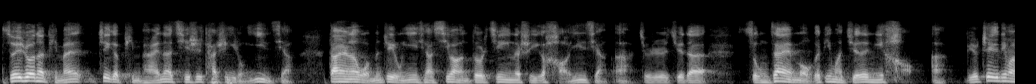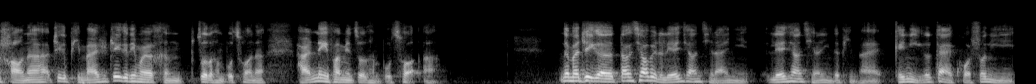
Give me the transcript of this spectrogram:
所以说呢，品牌这个品牌呢，其实它是一种印象。当然了，我们这种印象希望都是经营的是一个好印象啊，就是觉得总在某个地方觉得你好啊，比如这个地方好呢，这个品牌是这个地方很做的很不错呢，还是那方面做的很不错啊？那么这个当消费者联想起来，你联想起来你的品牌，给你一个概括，说你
